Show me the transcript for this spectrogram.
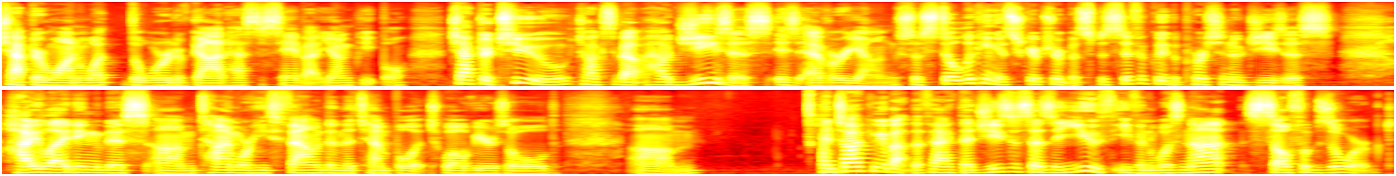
chapter 1 what the word of god has to say about young people. Chapter 2 talks about how jesus is ever young. So still looking at scripture but specifically the person of jesus highlighting this um, time where he's found in the temple at 12 years old um, and talking about the fact that jesus as a youth even was not self-absorbed.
